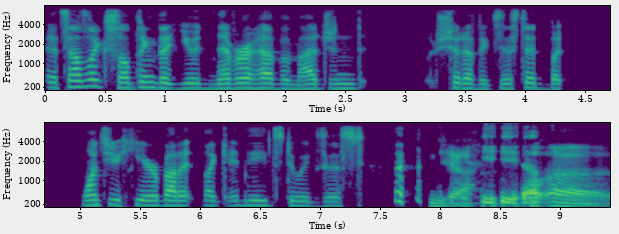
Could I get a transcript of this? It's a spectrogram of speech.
It sounds like something that you would never have imagined should have existed, but once you hear about it, like it needs to exist. Yeah. yeah Well, uh,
